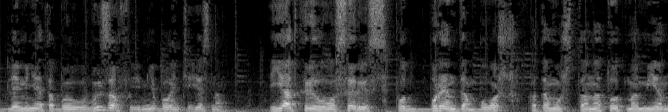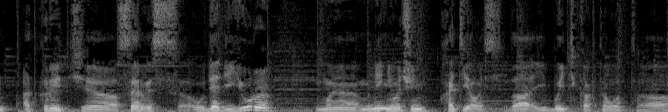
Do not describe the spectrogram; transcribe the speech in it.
Для меня это был вызов, и мне было интересно я открыл его сервис под брендом Bosch, потому что на тот момент открыть э, сервис у дяди Юры мне не очень хотелось, да, и быть как-то вот э,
